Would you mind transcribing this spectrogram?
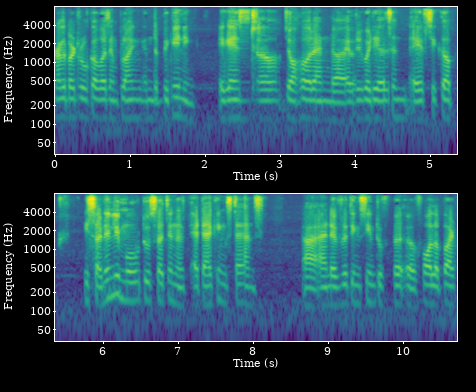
Albert Roca was employing in the beginning against Johor and everybody else in AFC Cup. He suddenly moved to such an attacking stance, and everything seemed to f- fall apart.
